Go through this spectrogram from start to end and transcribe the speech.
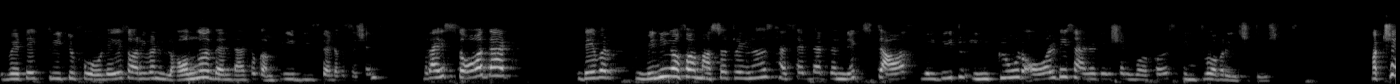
it may take three to four days or even longer than that to complete these kind of sessions. But I saw that they were many of our master trainers has said that the next task will be to include all the sanitation workers into our institutions. പക്ഷേ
